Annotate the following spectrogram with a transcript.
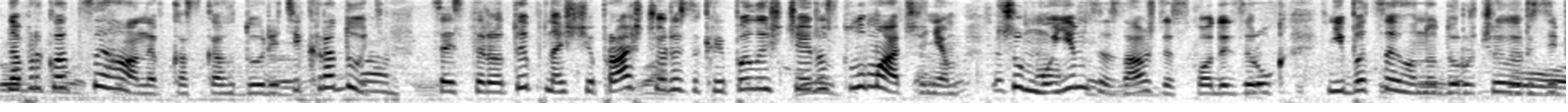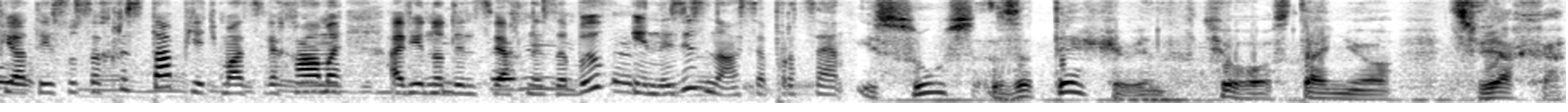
Наприклад, цигани в казках дурять і крадуть. Цей стереотип наші пращури закріпили ще й розтлумаченням, чому їм це завжди сходить з рук. Ніби цигану доручили розіп'яти Ісуса Христа п'ятьма цвяхами, а він один цвях не забив і не зізнався про це. Ісус за те, що він цього останнього цвяха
